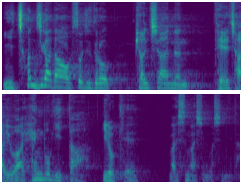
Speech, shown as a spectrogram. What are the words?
이 천지가 다 없어지도록 변치 않는 대자유와 행복이 있다. 이렇게 말씀하신 것입니다.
